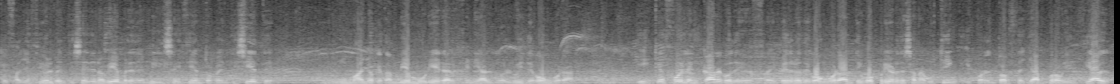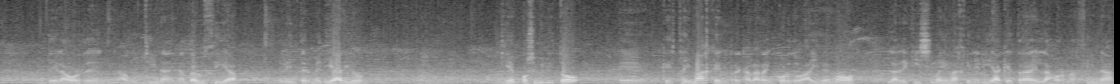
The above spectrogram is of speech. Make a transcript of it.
que falleció el 26 de noviembre de 1627, el mismo año que también muriera el genial don Luis de Góngora, y que fue el encargo de Fray Pedro de Góngora, antiguo prior de San Agustín y por entonces ya provincial de la Orden Agustina en Andalucía, el intermediario que posibilitó eh, que esta imagen recalara en Córdoba. Ahí vemos la riquísima imaginería que traen las hornacinas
